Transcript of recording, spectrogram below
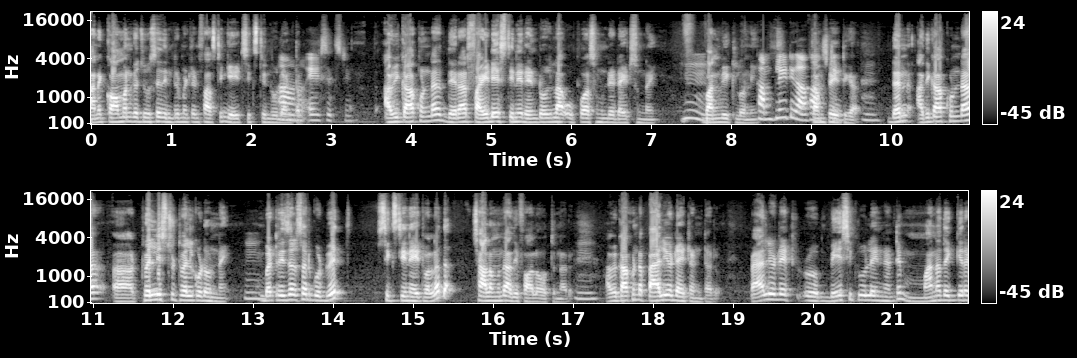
మనకి కామన్గా చూసేది intermediate fasting eight sixteen rule అవును అంటాం. ఎయిట్ సిక్స్టీన్ అవి కాకుండా దేర్ ఆర్ ఫైవ్ డేస్ తిని రెండు రోజుల ఉపవాసం ఉండే డైట్స్ ఉన్నాయి. వన్ వీక్లోని. కంప్లీట్గా కంప్లీట్గా. దెన్ అది కాకుండా ట్వెల్వ్ ఇస్ టు ట్వెల్వ్ కూడా ఉన్నాయి. But results are good with sixteen eight వల్ల చాలా మంది అది ఫాలో అవుతున్నారు. అవి కాకుండా పాలియో డైట్ అంటారు. పాలియో డైట్ బేసిక్ రూల్ ఏంటంటే మన దగ్గర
